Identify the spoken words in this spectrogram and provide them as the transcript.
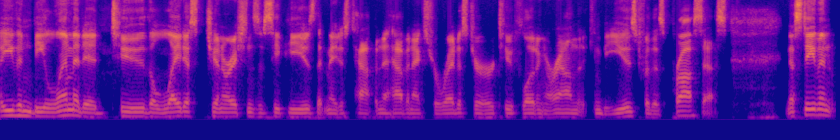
even be limited to the latest generations of CPUs that may just happen to have an extra register or two floating around that can be used for this process. Now, Stephen,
